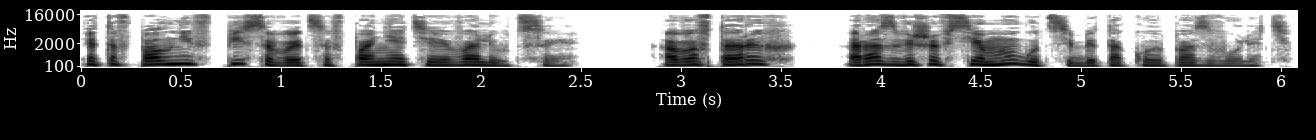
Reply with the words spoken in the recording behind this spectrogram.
Это вполне вписывается в понятие эволюции. А во-вторых, разве же все могут себе такое позволить?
